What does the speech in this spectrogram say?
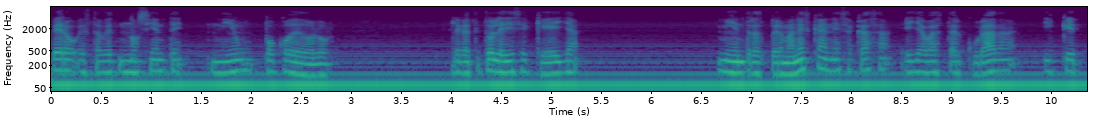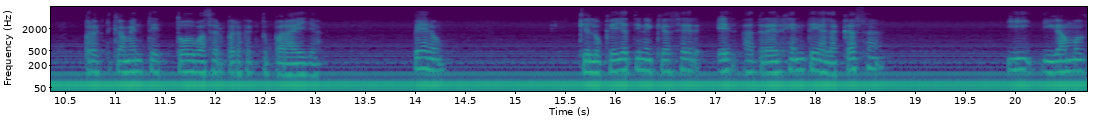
pero esta vez no siente ni un poco de dolor. El gatito le dice que ella, mientras permanezca en esa casa, ella va a estar curada y que prácticamente todo va a ser perfecto para ella. Pero que lo que ella tiene que hacer es atraer gente a la casa y digamos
